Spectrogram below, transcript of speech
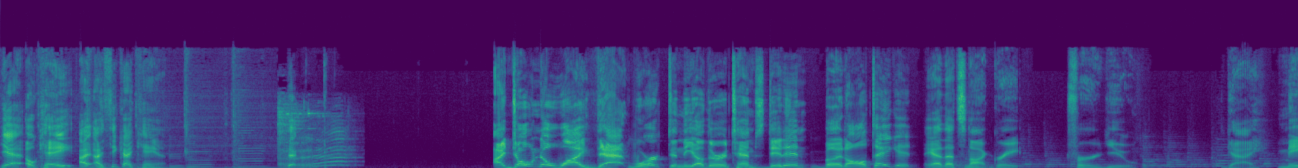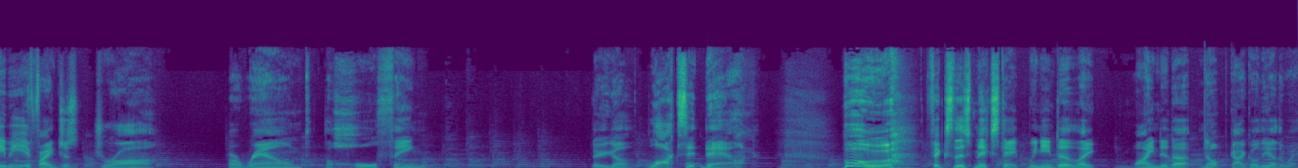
Yeah, okay. I, I think I can. I don't know why that worked and the other attempts didn't, but I'll take it. Yeah, that's not great for you, guy. Maybe if I just draw around the whole thing. There you go. Locks it down. Whew. Fix this mixtape. We need to, like, wind it up. Nope, gotta go the other way.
